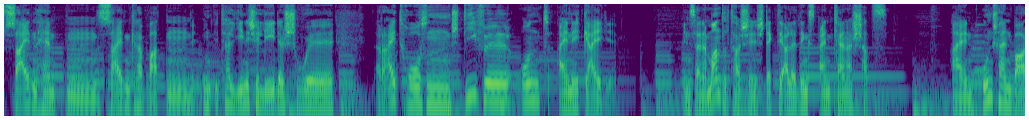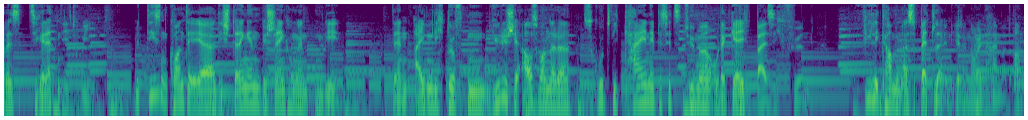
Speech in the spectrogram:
Seidenhemden, Seidenkrawatten und italienische Lederschuhe, Reithosen, Stiefel und eine Geige. In seiner Manteltasche steckte allerdings ein kleiner Schatz. Ein unscheinbares Zigarettenetui. Mit diesem konnte er die strengen Beschränkungen umgehen. Denn eigentlich durften jüdische Auswanderer so gut wie keine Besitztümer oder Geld bei sich führen. Viele kamen als Bettler in ihrer neuen Heimat an.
